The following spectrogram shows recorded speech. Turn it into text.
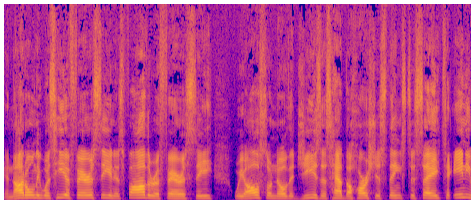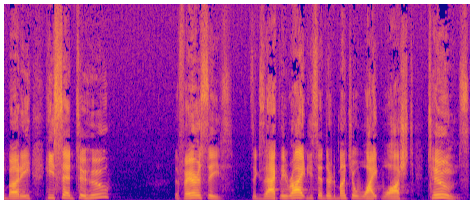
And not only was he a Pharisee and his father a Pharisee, we also know that Jesus had the harshest things to say to anybody. He said to who? The Pharisees. That's exactly right. He said they're a bunch of whitewashed tombs.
